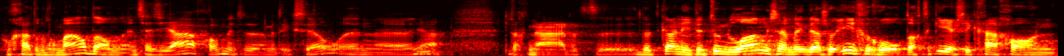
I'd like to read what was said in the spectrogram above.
hoe gaat het normaal dan? En zeiden ze ja, gewoon met, uh, met Excel. En uh, ja, toen dacht ik, nou, dat, uh, dat kan niet. En toen langzaam ben ik daar zo ingerold. Dacht ik eerst, ik ga gewoon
